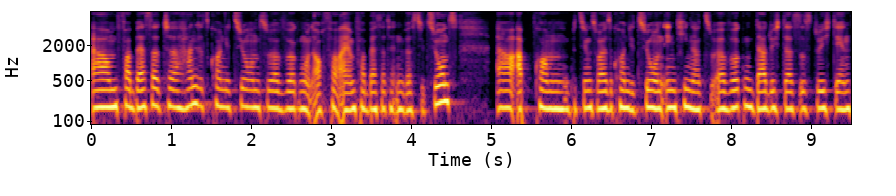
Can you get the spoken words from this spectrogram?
ähm, verbesserte Handelskonditionen zu erwirken und auch vor allem verbesserte Investitionsabkommen äh, bzw. Konditionen in China zu erwirken, dadurch, dass es durch den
